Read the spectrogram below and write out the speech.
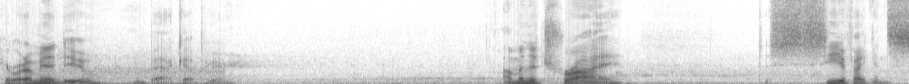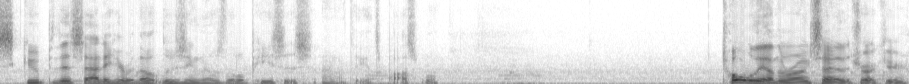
Here, what I'm to do, back up here. I'm to try to see if I can scoop this out of here without losing those little pieces. I don't think it's possible. Totally on the wrong side of the truck here.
